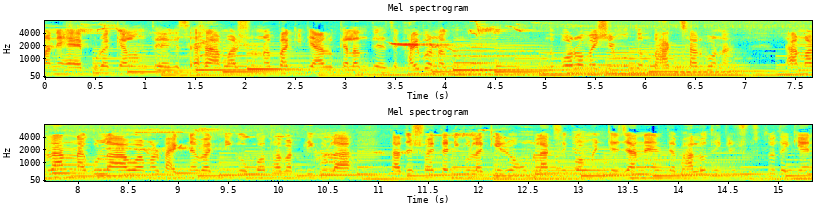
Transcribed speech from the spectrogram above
মানে হ্যাঁ পুরা ক্লান্ত হয়ে গেছে। আর আমার সোনা পাখিটি আরও ক্লান্ত হয়েছে খাইবো না কিন্তু বড় মাইসের মতন ভাগ ছাড়বো না। আমার রান্নাগুলা ও আমার ভাগনা ভাগ্নি গো, কথাবার্তিগুলা, তাদের শয়তানিগুলা কীরকম লাগছে কমেন্টে জানেন। তা ভালো থাকেন, সুস্থ থাকেন।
